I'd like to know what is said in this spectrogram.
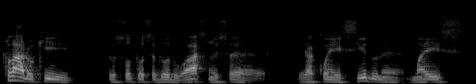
claro que eu sou torcedor do Arsenal, isso é já conhecido, né? Mas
